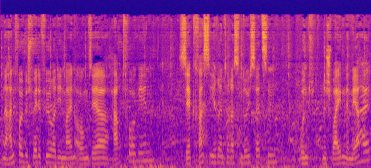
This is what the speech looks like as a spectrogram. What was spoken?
eine Handvoll Beschwerdeführer, die in meinen Augen sehr hart vorgehen, sehr krass ihre Interessen durchsetzen und eine schweigende Mehrheit,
